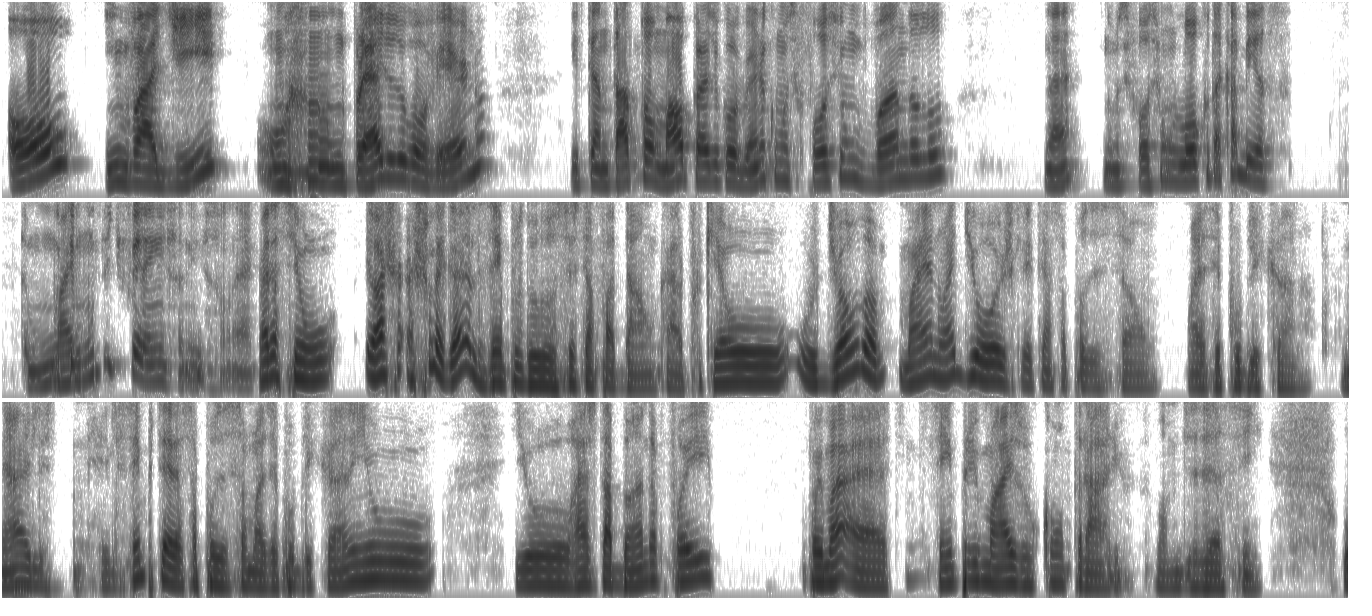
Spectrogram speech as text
ou invadir um, um prédio do governo e tentar tomar o prédio do governo como se fosse um vândalo, né? Como se fosse um louco da cabeça. Tem, mu- tem Mas- muita diferença nisso, né? Mas assim, o- eu acho, acho legal o exemplo do System of a Down, cara, porque o, o John Maia não é de hoje que ele tem essa posição mais republicana, né? Ele, ele sempre teve essa posição mais republicana e o, e o resto da banda foi, foi é, sempre mais o contrário, vamos dizer assim.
